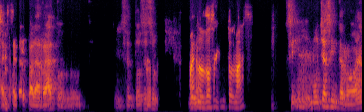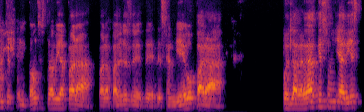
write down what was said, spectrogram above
hay Preller para rato, ¿no? Entonces, bueno, dos años más. Sí, muchas interrogantes entonces todavía para, para padres de, de, de, San Diego, para, pues la verdad que son ya diez,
